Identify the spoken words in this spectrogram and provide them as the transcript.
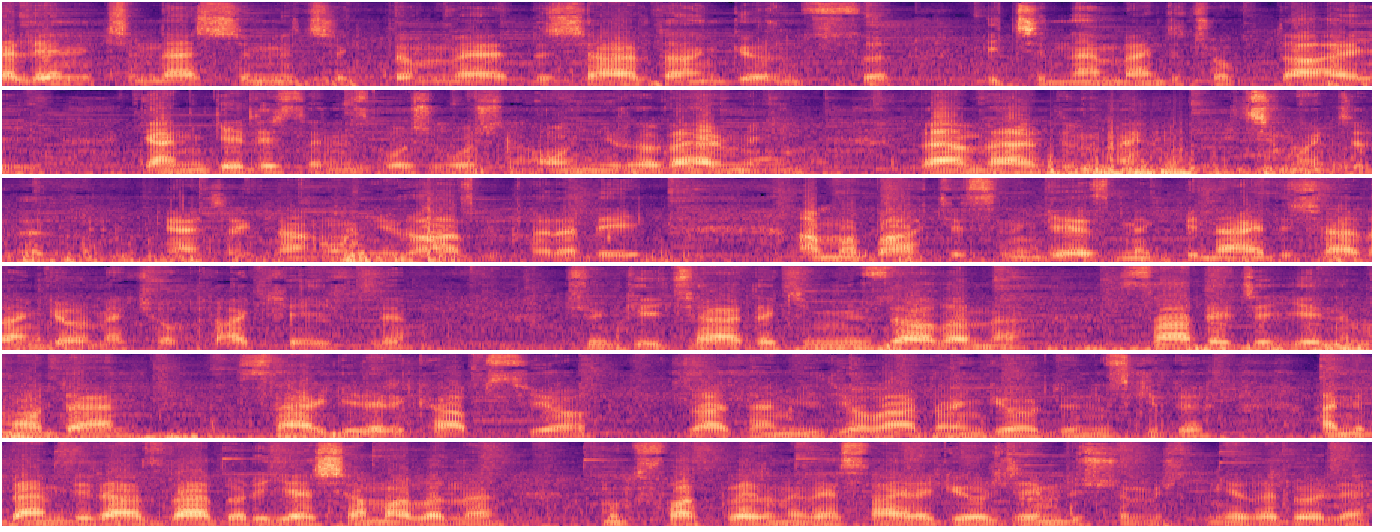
Kalenin içinden şimdi çıktım ve dışarıdan görüntüsü içinden bence çok daha iyi. Yani gelirseniz boşu boşuna 10 euro vermeyin. Ben verdim ve içim acıdı. Gerçekten 10 euro az bir para değil. Ama bahçesini gezmek, binayı dışarıdan görmek çok daha keyifli. Çünkü içerideki müze alanı sadece yeni modern sergileri kapsıyor. Zaten videolardan gördüğünüz gibi. Hani ben biraz daha böyle yaşam alanı, mutfaklarını vesaire göreceğimi düşünmüştüm. Ya da böyle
